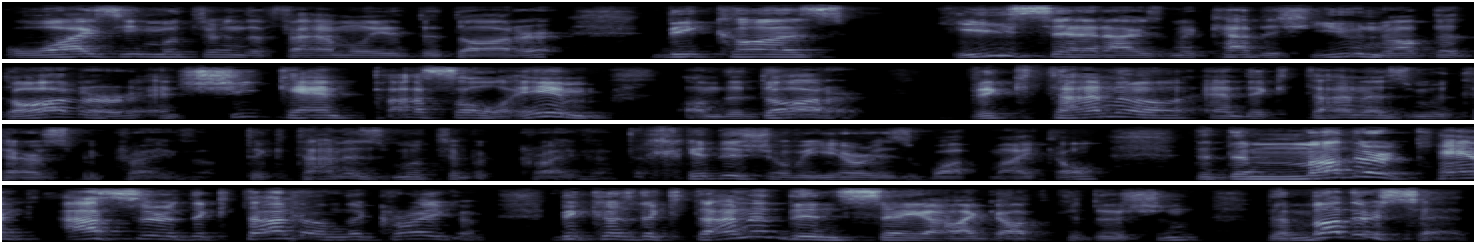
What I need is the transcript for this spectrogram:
Why is he mutter in the family of the daughter? Because he said, I was Mekadesh you, not the daughter, and she can't puzzle him on the daughter. The and the Ktana is Muteris Bekraiva. The Ktana is Muter. The Chiddush over here is what, Michael? That the mother can't answer the Ktana on the Kraiva. Because the Ktana didn't say, I got Kedushin. The mother said.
